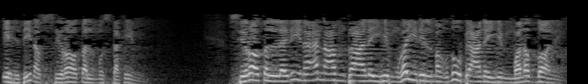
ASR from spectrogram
Ihdinas siratal mustaqim. Siratal ladzina an'amta 'alaihim ghairil maghdubi 'alaihim waladdallin.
